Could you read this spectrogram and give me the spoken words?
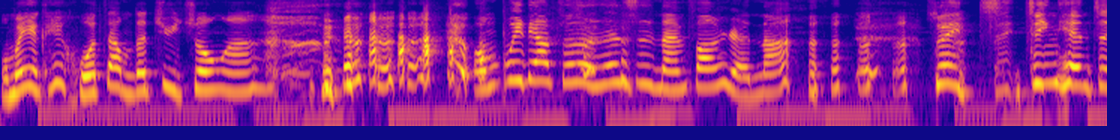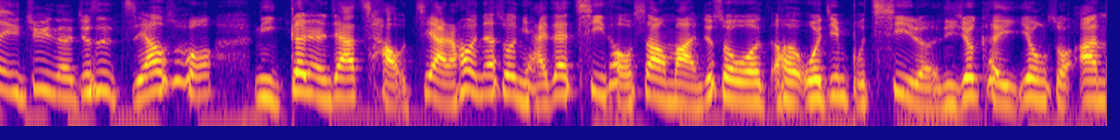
我们也可以活在我们的剧中啊。我们不一定要真的认识南方人呐、所以今今天这一句呢，就是只要说你跟人家吵架，然后人家说你还在气头上嘛，你就说我呃我已经不气了，你就可以用说 I'm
